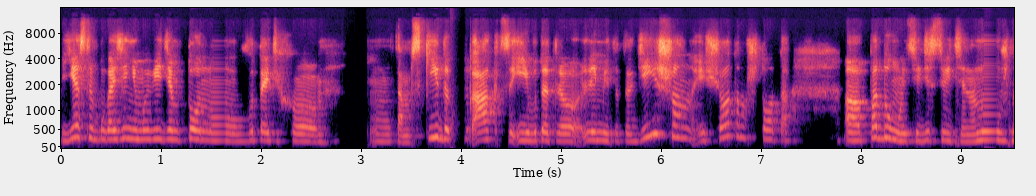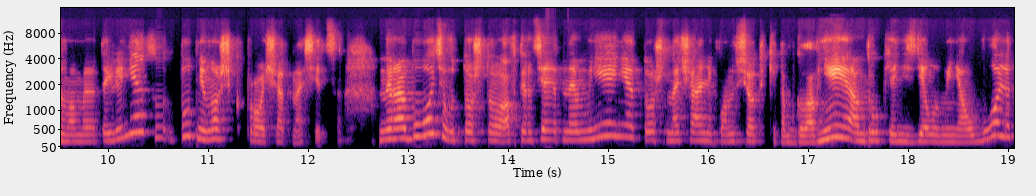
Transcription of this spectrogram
Если в магазине мы видим тонну вот этих э, там скидок, акций и вот это limited edition, еще там что-то. А, подумайте, действительно, нужно вам это или нет. Тут немножечко проще относиться. На работе вот то, что авторитетное мнение, то, что начальник, он все-таки там главнее, а вдруг я не сделаю, меня уволят.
